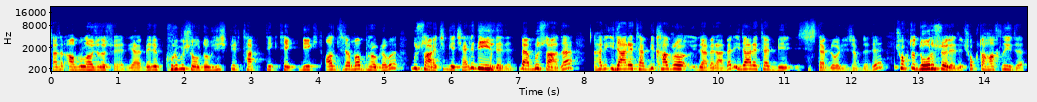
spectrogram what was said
zaten Abdullah Hoca da söyledi. Yani benim kurmuş olduğum hiçbir taktik, teknik, antrenman programı bu saha için geçerli değil dedi. Ben bu sahada hani idareten bir kadro ile beraber idareten bir sistemle oynayacağım dedi. Çok da doğru söyledi. Çok da haklıydı.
